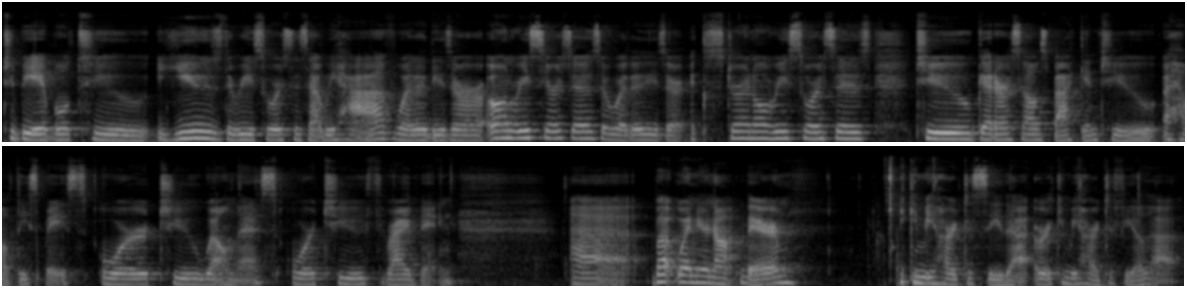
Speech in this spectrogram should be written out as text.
to be able to use the resources that we have whether these are our own resources or whether these are external resources to get ourselves back into a healthy space or to wellness or to thriving uh, but when you're not there it can be hard to see that or it can be hard to feel that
